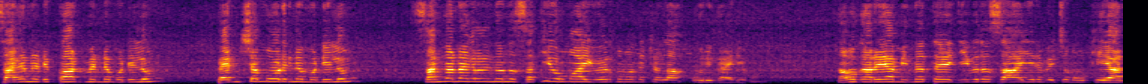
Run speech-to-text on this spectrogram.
സഹകരണ ഡിപ്പാർട്ട്മെന്റിന് മുന്നിലും പെൻഷൻ ബോർഡിന് മുന്നിലും സംഘടനകളിൽ നിന്ന് സജീവമായി ഉയർന്നു വന്നിട്ടുള്ള ഒരു കാര്യമാണ്. നമുക്കറിയാം ഇന്നത്തെ ജീവിത സാഹചര്യം വെച്ച് നോക്കിയാൽ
